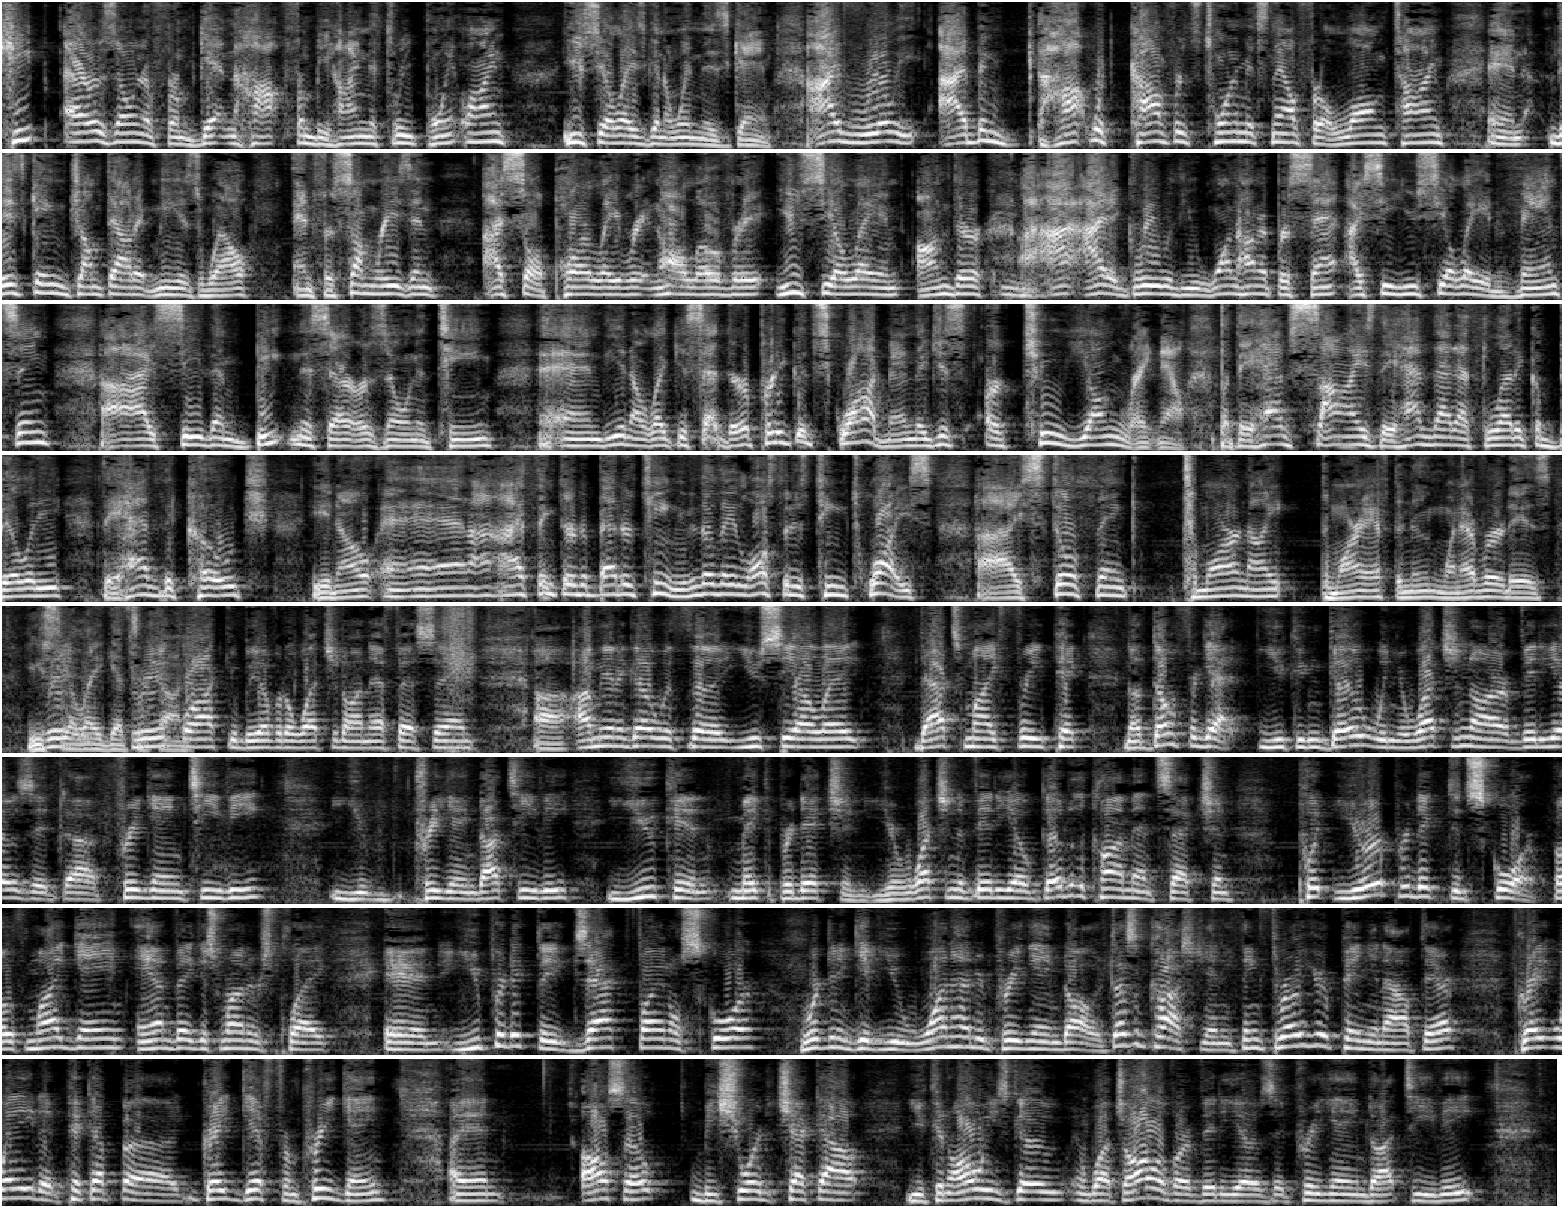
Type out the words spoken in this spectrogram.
keep Arizona from getting hot from behind the three point line, UCLA is going to win this game. I've really, I've been hot with conference tournaments now for a long time, and this game jumped out at me as well. And for some reason, I saw parlay written all over it. UCLA and under. Mm-hmm. I, I agree with you 100%. I see UCLA advancing. Uh, I see them beating this Arizona team. And, you know, like you said, they're a pretty good squad, man. They just are too young right now. But they have size. They have that athletic ability. They have the coach, you know, and I, I think they're the better team. Even though they lost to this team twice, I still think tomorrow night tomorrow afternoon, whenever it is, UCLA gets three it done. o'clock. You'll be able to watch it on FSN. Uh, I'm going to go with the UCLA. That's my free pick. Now, don't forget, you can go when you're watching our videos at uh, pregame TV. You pregame.tv. You can make a prediction. You're watching the video. Go to the comment section put your predicted score, both my game and Vegas Runners play, and you predict the exact final score, we're going to give you 100 pregame dollars. Doesn't cost you anything. Throw your opinion out there. Great way to pick up a great gift from pregame. And also, be sure to check out, you can always go and watch all of our videos at pregame.tv,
